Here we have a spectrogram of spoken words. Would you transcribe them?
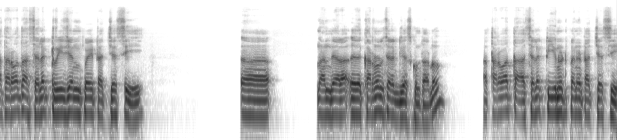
ఆ తర్వాత సెలెక్ట్ రీజియన్పై టచ్ చేసి నంద్యాల లేదా కర్నూలు సెలెక్ట్ చేసుకుంటాను. ఆ తర్వాత సెలెక్ట్ యూనిట్ పైన టచ్ చేసి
